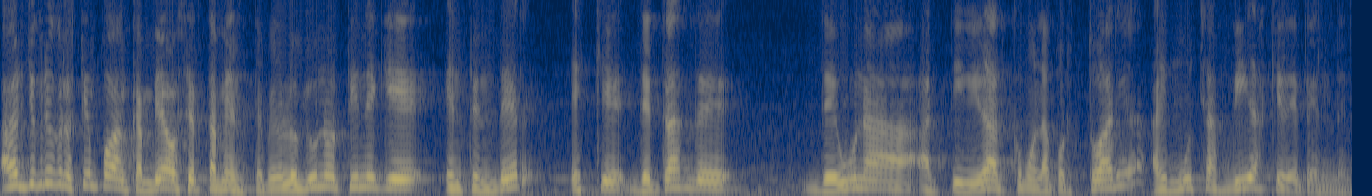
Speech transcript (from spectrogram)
A ver, yo creo que los tiempos han cambiado ciertamente, pero lo que uno tiene que entender es que detrás de, de una actividad como la portuaria hay muchas vidas que dependen.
